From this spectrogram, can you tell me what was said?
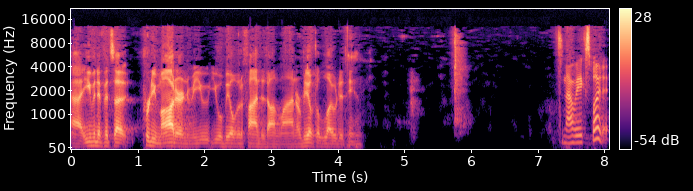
Uh, even if it's a pretty modern, you you will be able to find it online or be able to load it in. So now we exploit it.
